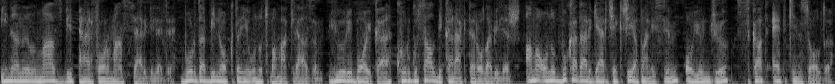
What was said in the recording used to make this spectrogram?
inanılmaz bir performans sergiledi. Burada bir noktayı unutmamak lazım. Yuri Boyka kurgusal bir karakter olabilir ama onu bu kadar gerçekçi yapan isim oyuncu Scott Atkins oldu.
